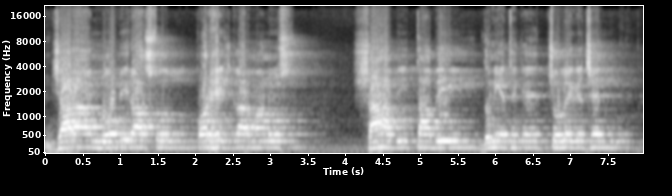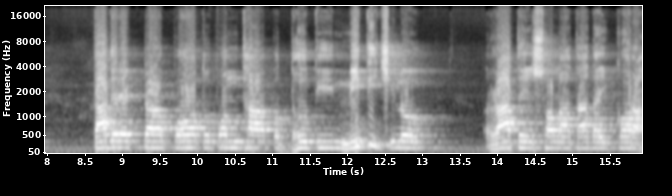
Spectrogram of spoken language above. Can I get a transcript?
যারা নবী রাসুল, পরহেজগার মানুষ, সাহাবি, তাবি দুনিয়া থেকে চলে গেছেন, তাদের একটা পথ পন্থা পদ্ধতি, নীতি ছিল রাতে সলাত আদায় করা।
